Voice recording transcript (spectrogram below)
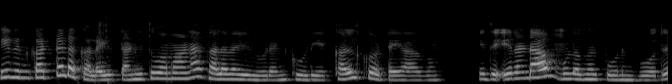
இதன் கட்டடக்கலை தனித்துவமான கலவையுடன் கூடிய கல்கோட்டை ஆகும் இது இரண்டாம் உலகப் போரின் போது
